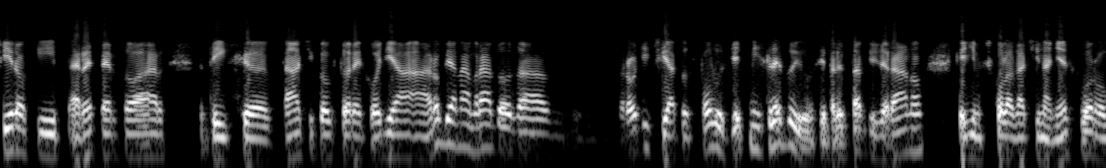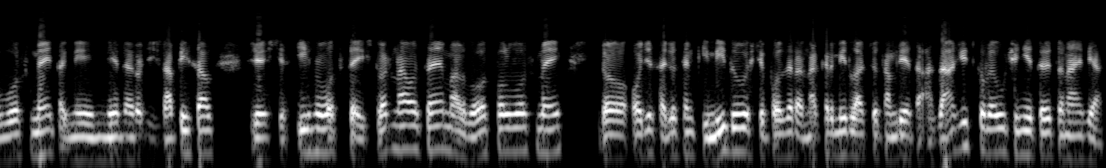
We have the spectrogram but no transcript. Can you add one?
široký repertoár tých e, vtáčikov, ktoré chodia a robia nám radosť a rodičia to spolu s deťmi sledujú. Si predstavte, že ráno, keď im škola začína neskôr o 8, tak mi jeden rodič napísal, že ešte stihnú od tej 4 na 8 alebo od pol 8 do o 10 8 kým idú ešte pozerať na krmidla, čo tam lieta. A zážitkové učenie to je to najviac.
